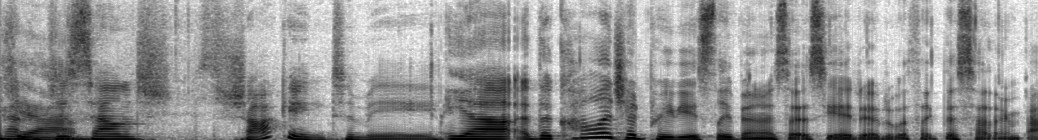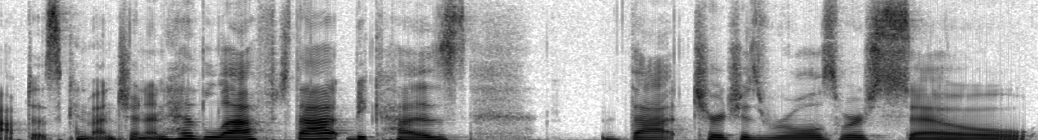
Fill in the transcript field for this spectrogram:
kind Yeah. of just sounds shocking to me. Yeah, the college had previously been associated with like the Southern Baptist Convention and had left that because that church's rules were so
